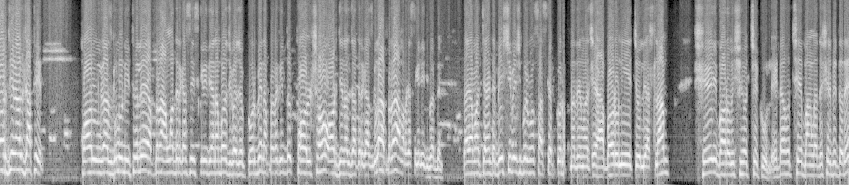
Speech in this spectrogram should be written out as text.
অরিজিনাল জাতের ফল গাছগুলো নিতে হলে আপনারা আমাদের কাছে স্ক্রিনে দেওয়া নাম্বারে যোগাযোগ করবেন। আপনারা কিন্তু ফল সহ অরিজিনাল জাতের গাছগুলো আপনারা আমার কাছ থেকে নিতে পারবেন। তাই আমার চ্যানেলটা বেশি বেশি পরিমাণ সাবস্ক্রাইব করবেন আপনাদের মাঝে আবারও নিয়ে চলে আসলাম। সেই বারো মিশি হচ্ছে কুল। এটা হচ্ছে বাংলাদেশের ভিতরে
